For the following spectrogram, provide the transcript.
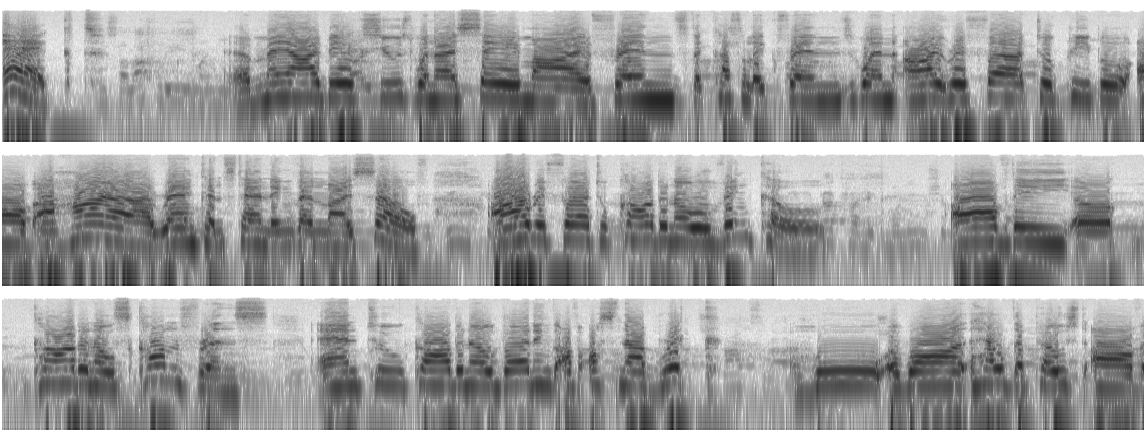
act. Uh, may I be excused when I say my friends, the Catholic friends, when I refer to people of a higher rank and standing than myself. I refer to Cardinal Winkel of the uh, Cardinals Conference and to Cardinal Berning of Osnabrück who held the post of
